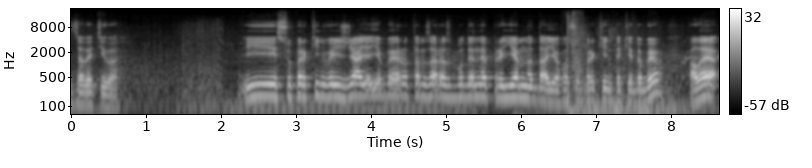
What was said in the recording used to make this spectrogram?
залетіло. І Суперкінь виїжджає ЄБРу, там зараз буде неприємно. Да, його Суперкінь таки добив. Але,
